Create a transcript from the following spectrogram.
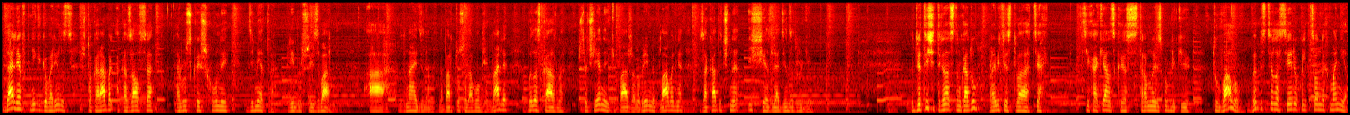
Далее в книге говорилось, что корабль оказался русской шхуной Диметра, прибывшей из Варны, а в найденном на борту судовом журнале было сказано – что члены экипажа во время плавания закадочно исчезли один за другим. В 2013 году правительство Тех... Тихоокеанской островной республики Тувалу выпустило серию коллекционных монет,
